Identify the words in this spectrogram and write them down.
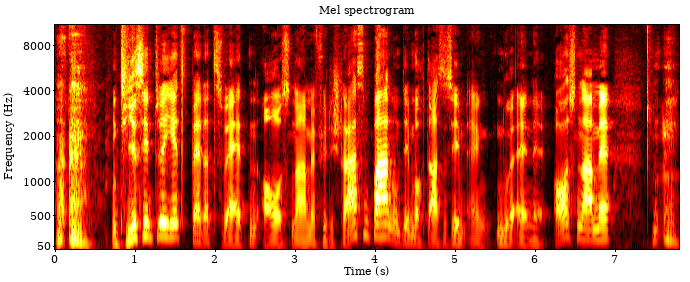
Und hier sind wir jetzt bei der zweiten Ausnahme für die Straßenbahn und eben auch das ist eben ein, nur eine Ausnahme.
